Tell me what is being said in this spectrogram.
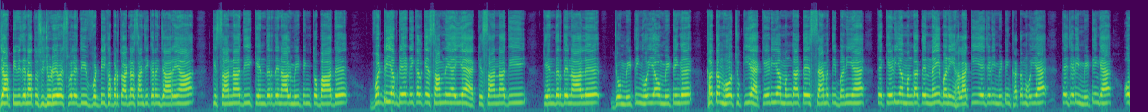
ਪੰਜਾਬ ਟੀਵੀ ਦੇ ਨਾਲ ਤੁਸੀਂ ਜੁੜੇ ਹੋ। ਇਸ ਵੇਲੇ ਦੀ ਵੱਡੀ ਖਬਰ ਤੁਹਾਡੇ ਨਾਲ ਸਾਂਝੀ ਕਰਨ ਜਾ ਰਹੇ ਹਾਂ। ਕਿਸਾਨਾਂ ਦੀ ਕੇਂਦਰ ਦੇ ਨਾਲ ਮੀਟਿੰਗ ਤੋਂ ਬਾਅਦ ਵੱਡੀ ਅਪਡੇਟ ਨਿਕਲ ਕੇ ਸਾਹਮਣੇ ਆਈ ਹੈ। ਕਿਸਾਨਾਂ ਦੀ ਕੇਂਦਰ ਦੇ ਨਾਲ ਜੋ ਮੀਟਿੰਗ ਹੋਈ ਹੈ ਉਹ ਮੀਟਿੰਗ ਖਤਮ ਹੋ ਚੁੱਕੀ ਹੈ। ਕਿਹੜੀਆਂ ਮੰਗਾਂ ਤੇ ਸਹਿਮਤੀ ਬਣੀ ਹੈ ਤੇ ਕਿਹੜੀਆਂ ਮੰਗਾਂ ਤੇ ਨਹੀਂ ਬਣੀ? ਹਾਲਾਂਕਿ ਇਹ ਜਿਹੜੀ ਮੀਟਿੰਗ ਖਤਮ ਹੋਈ ਹੈ ਤੇ ਜਿਹੜੀ ਮੀਟਿੰਗ ਹੈ, ਉਹ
